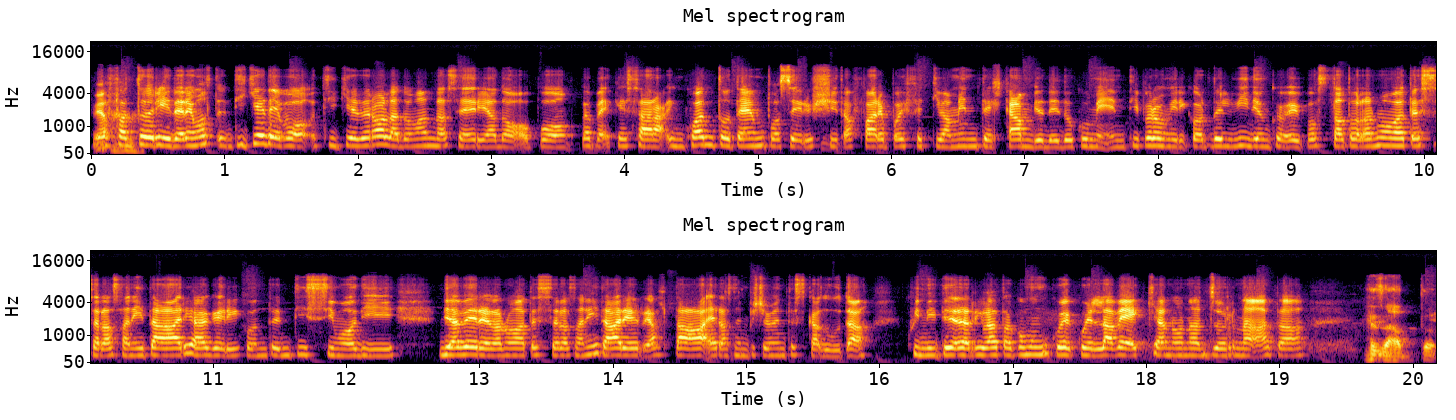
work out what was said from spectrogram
Mi ha fatto ridere molto. Ti chiedevo, ti chiederò la domanda seria dopo, vabbè, che sarà in quanto tempo sei riuscito a fare poi effettivamente il cambio dei documenti, però mi ricordo il video in cui avevi postato la nuova tessera sanitaria, che eri contentissimo di, di avere la nuova tessera sanitaria, in realtà era semplicemente scaduta, quindi ti era arrivata comunque quella vecchia, non aggiornata. Esatto.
